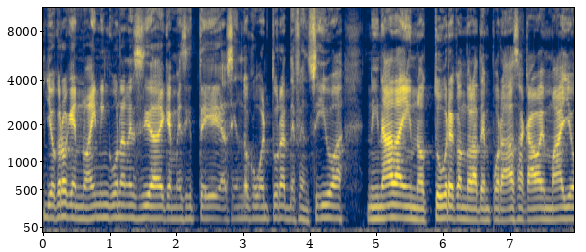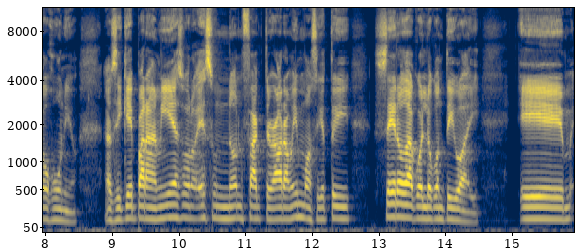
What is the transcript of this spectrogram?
yo creo que no hay ninguna necesidad de que Messi esté haciendo coberturas defensivas ni nada en octubre cuando la temporada se acaba en mayo o junio. Así que para mí eso es un non-factor ahora mismo, así que estoy cero de acuerdo contigo ahí. Eh,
